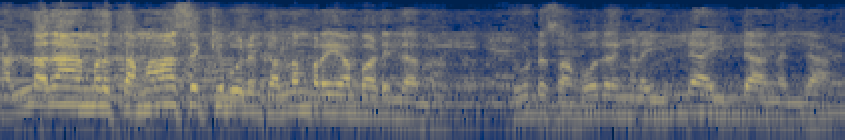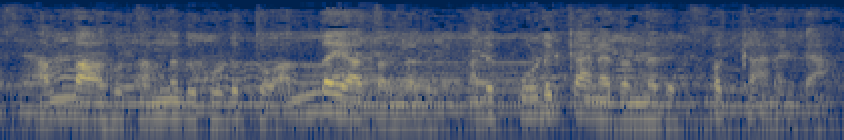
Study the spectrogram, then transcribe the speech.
കള്ളതാ നമ്മൾ തമാശയ്ക്ക് പോലും കള്ളം പറയാൻ പാടില്ല എന്ന് അതുകൊണ്ട് സഹോദരങ്ങളെ ഇല്ല ഇല്ല എന്നല്ല. അള്ളാഹു തന്നത് കൊടുത്തു. അല്ലയാ തന്നത്. അത് കൊടുക്കാനാ തന്നത്. വെക്കാനല്ല.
